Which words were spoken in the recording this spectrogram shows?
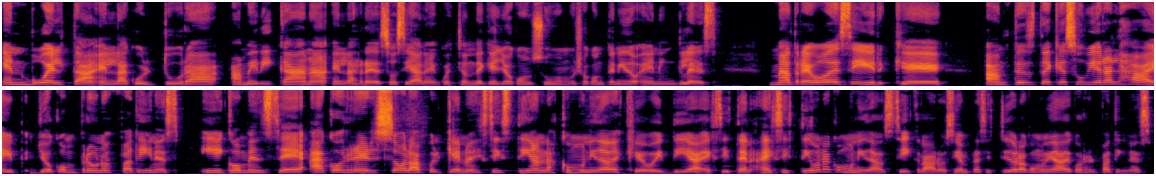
envuelta en la cultura americana, en las redes sociales, en cuestión de que yo consumo mucho contenido en inglés, me atrevo a decir que antes de que subiera el hype, yo compré unos patines y comencé a correr sola porque no existían las comunidades que hoy día existen. Existía una comunidad, sí, claro, siempre ha existido la comunidad de correr patines.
